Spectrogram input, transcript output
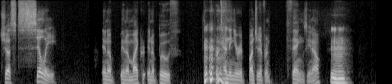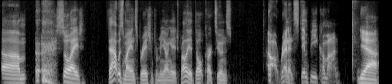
just silly in a in a micro in a booth pretending you're a bunch of different things, you know? Mhm. um so i that was my inspiration from a young age probably adult cartoons oh ren and stimpy come on Yeah.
